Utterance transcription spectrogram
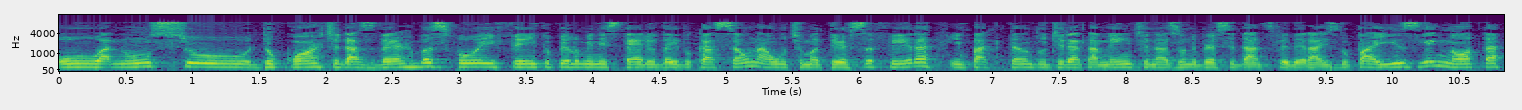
O anúncio do corte das verbas foi feito pelo Ministério da Educação na última terça-feira, impactando diretamente nas universidades federais do país. E em nota,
